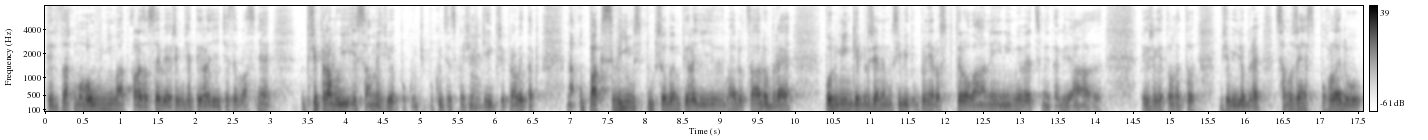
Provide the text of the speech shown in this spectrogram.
ty to tak mohou vnímat, ale zase věřím, že tyhle děti se vlastně připravují i sami, že jo? Pokud, pokud se skutečně hmm. chtějí připravit, tak naopak svým způsobem tyhle děti mají docela dobré podmínky, protože nemusí být úplně rozptilovány jinými věcmi. Takže já bych řekl, že tohle to může být dobré. Samozřejmě z pohledu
